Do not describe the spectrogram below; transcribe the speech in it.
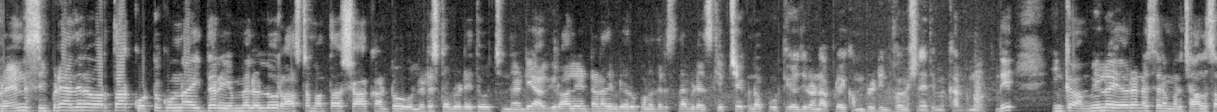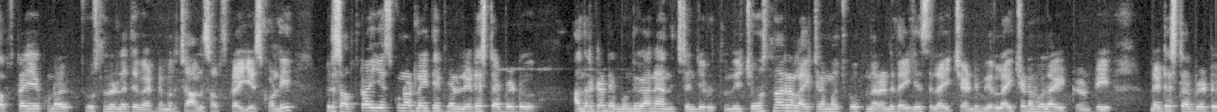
ఫ్రెండ్స్ ఇప్పుడే అందిన వార్త కొట్టుకున్న ఇద్దరు ఎమ్మెల్యేలు రాష్ట్రమంతా షాక్ అంటూ లేటెస్ట్ అప్డేట్ అయితే వచ్చిందండి. ఆ వివరాలు ఏంటనేది వీడియో రూపంలో తెలిసిందా వీడియో స్కిప్ చేయకుండా పూర్తిగా చూడండి. అప్పుడే కంప్లీట్ ఇన్ఫర్మేషన్ అయితే మీకు అర్థమవుతుంది. ఇంకా మీలో ఎవరైనా సరే మన ఛానల్ సబ్స్క్రైబ్ చేయకుండా చూస్తున్నట్లయితే వెంటనే మన ఛానల్ సబ్స్క్రైబ్ చేసుకోండి. మీరు సబ్స్క్రైబ్ చేసుకున్నట్లయితే ఇటువంటి లేటెస్ట్ అప్డేట్ అందరికంటే ముందుగానే అందించడం జరుగుతుంది. చూస్తున్నారని లైక్ చేయడం మర్చిపోతున్నారండి దయచేసి లైక్ చేయండి. మీరు లైక్ చేయడం వల్ల ఇటువంటి లేటెస్ట్ అప్డేట్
